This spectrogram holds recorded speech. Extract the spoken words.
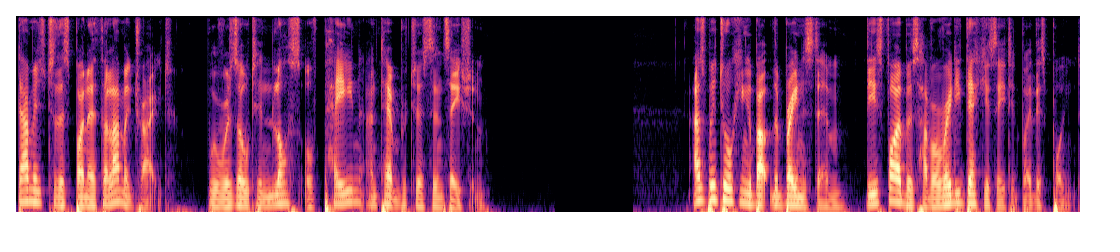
Damage to the spinothalamic tract will result in loss of pain and temperature sensation. As we're talking about the brainstem, these fibres have already decussated by this point,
